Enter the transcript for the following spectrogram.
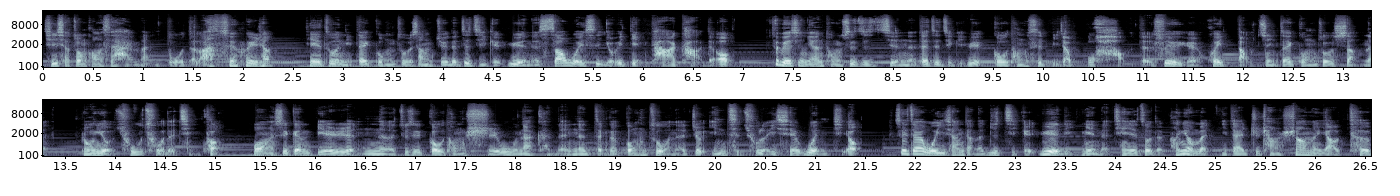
其实小状况是还蛮多的啦，所以会让天蝎座你在工作上觉得这几个月呢，稍微是有一点卡卡的哦，特别是你和同事之间呢，在这几个月沟通是比较不好的，所以也会导致你在工作上呢，容易有出错的情况。往往是跟别人呢，就是沟通失误，那可能呢，整个工作呢就因此出了一些问题哦。所以在我以上讲的这几个月里面呢，天蝎座的朋友们，你在职场上呢要特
